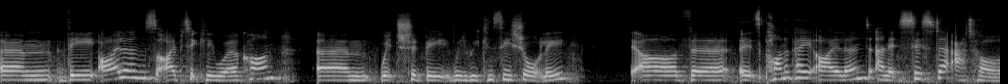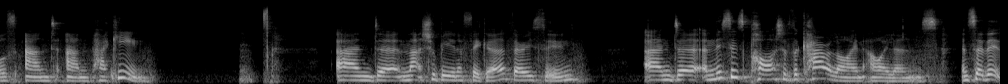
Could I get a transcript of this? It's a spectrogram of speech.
Um, the islands I particularly work on, um, which should be we, we, can see shortly, are the it's Ponape Island and its sister atolls and and Pakin. And, uh, and that should be in a figure very soon. And, uh, and this is part of the Caroline Islands. And so the,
